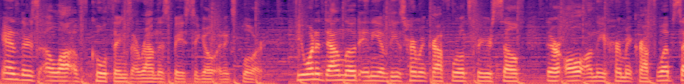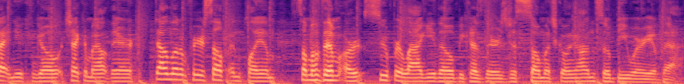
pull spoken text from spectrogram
and there's a lot of cool things around this base to go and explore. If you want to download any of these Hermitcraft worlds for yourself, they're all on the Hermitcraft website and you can go check them out there, download them for yourself and play them. Some of them are super laggy though because there's just so much going on, so be wary of that.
